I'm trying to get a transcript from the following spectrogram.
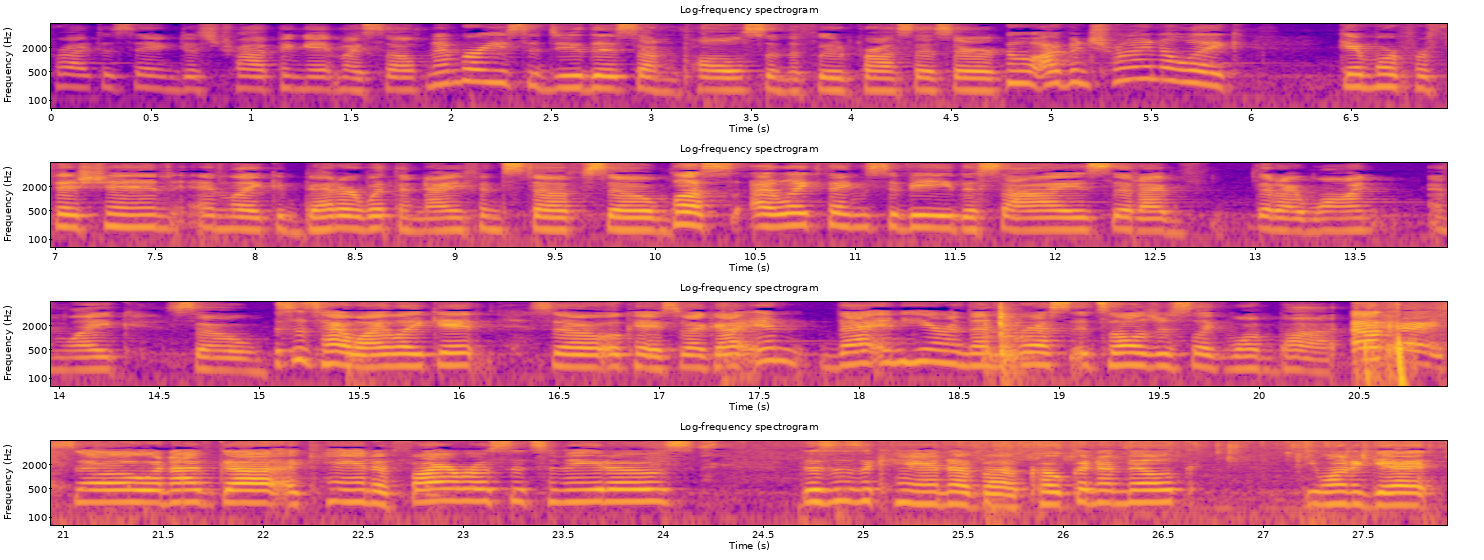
Practicing just trapping it myself. Remember I used to do this on Pulse and the food processor? No, I've been trying to like get more proficient and like better with the knife and stuff. So plus I like things to be the size that I've that I want and like. So this is how I like it. So okay, so I got in that in here and then the rest it's all just like one pot. Okay, so and I've got a can of fire roasted tomatoes. This is a can of uh, coconut milk. You want to get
